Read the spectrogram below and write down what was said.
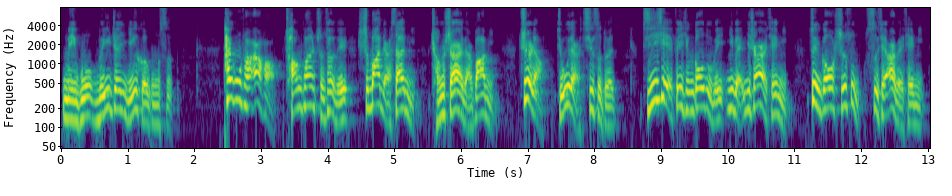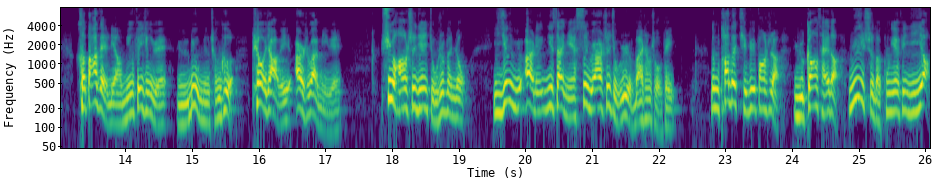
美国维珍银河公司。太空船二号长宽尺寸为十八点三米乘十二点八米，质量九点七四吨，极限飞行高度为一百一十二千米，最高时速四千二百千米，可搭载两名飞行员与六名乘客，票价为二十万美元，续航时间九十分钟，已经于二零一三年四月二十九日完成首飞。那么它的起飞方式啊，与刚才的瑞士的空间飞机一样，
